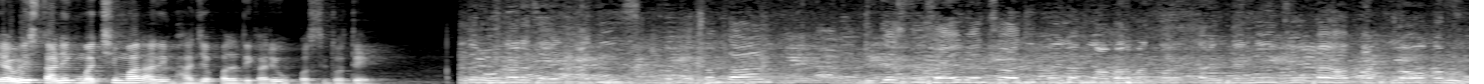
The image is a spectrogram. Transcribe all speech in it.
यावेळी स्थानिक मच्छीमार आणि भाजप पदाधिकारी उपस्थित होते. तर होणारच आहे. आधी प्रथमतः नितेशजी साहेब यांचं आधी पहिलं मी आभार मानतो. कारण त्यांनी जो काय हा पाठपुरावा करून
